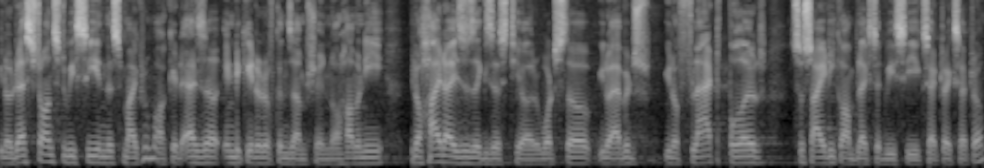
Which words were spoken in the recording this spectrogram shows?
know restaurants do we see in this micro market as an indicator of consumption? Or how many you know high rises exist here? What's the you know average you know flat per society complex that we see et cetera et cetera.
